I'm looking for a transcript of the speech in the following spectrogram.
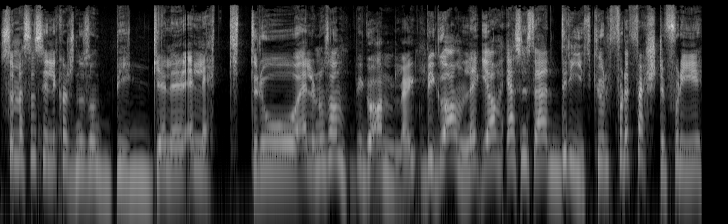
Så mest sannsynlig kanskje noe sånn bygg eller elektro eller noe sånt. Bygg og anlegg. Bygg og anlegg, ja, jeg syns det er dritkult. For det første fordi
